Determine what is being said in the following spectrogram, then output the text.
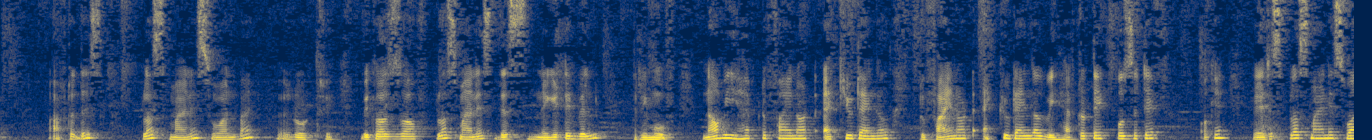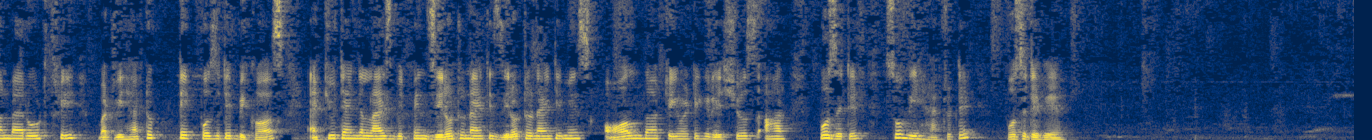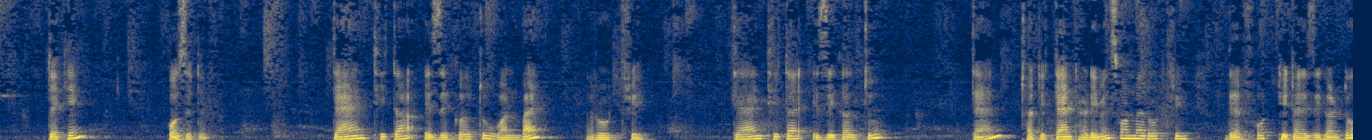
After this plus minus 1 by root 3 because of plus minus this negative will remove. Now we have to find out acute angle. To find out acute angle we have to take positive okay? Here is plus minus 1 by root 3 but we have to take positive because acute angle lies between 0 to 90 0 to 90 means all the trigonometric ratios are positive so we have to take positive here. Taking positive. Tan theta is equal to 1 by root 3 tan theta is equal to tan 30 tan 30 means 1 by root 3 therefore theta is equal to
